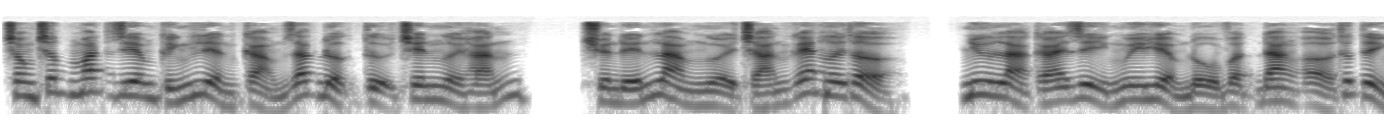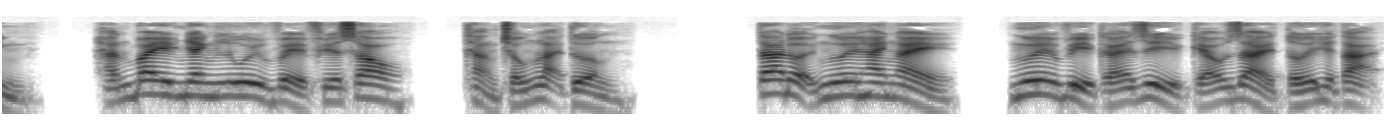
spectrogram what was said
Trong chớp mắt Diêm Kính liền cảm giác được tự trên người hắn, truyền đến làm người chán ghét hơi thở, như là cái gì nguy hiểm đồ vật đang ở thức tỉnh, hắn bay nhanh lui về phía sau, thẳng chống lại tường. Ta đợi ngươi hai ngày, ngươi vì cái gì kéo dài tới hiện tại.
